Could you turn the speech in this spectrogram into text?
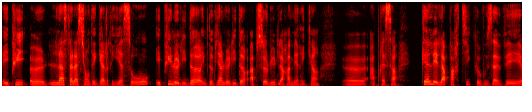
Et puis euh, l'installation des galeries à Soho. Et puis le leader, il devient le leader absolu de l'art américain euh, après ça. Quelle est la partie que vous avez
